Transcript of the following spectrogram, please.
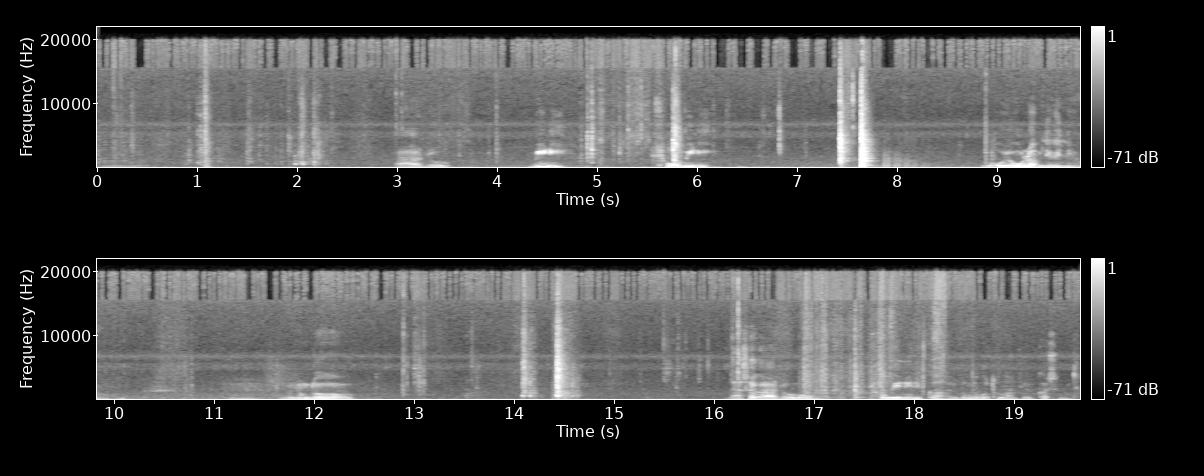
음, 아주 미니, 초미니. 요거, 요걸로 하면 되겠네요. 예, 요 정도 나사가 아주 초미니니까 이 정도 것만 될 것 같습니다.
